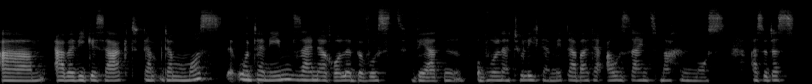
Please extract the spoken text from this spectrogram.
aber wie gesagt, da, da muss Unternehmen seiner Rolle bewusst werden, obwohl natürlich der Mitarbeiter auch seins machen muss. Also das,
